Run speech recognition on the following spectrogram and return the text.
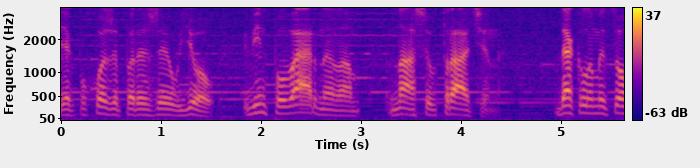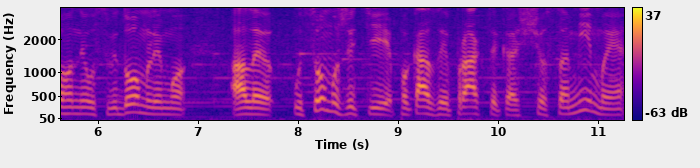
як похоже пережив Йов. Він поверне нам наше втрачене. Деколи ми цього не усвідомлюємо, але у цьому житті показує практика, що самі ми,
